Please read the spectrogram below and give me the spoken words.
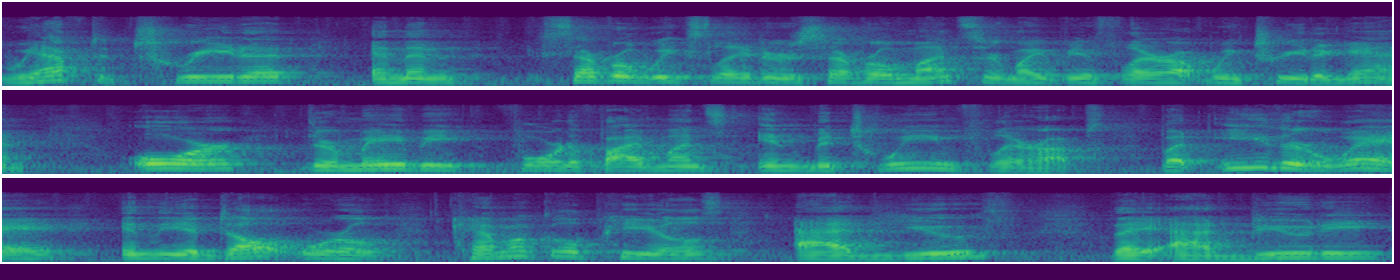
we have to treat it and then several weeks later, several months, there might be a flare up, we treat again. Or there may be four to five months in between flare ups. But either way, in the adult world, chemical peels add youth, they add beauty,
